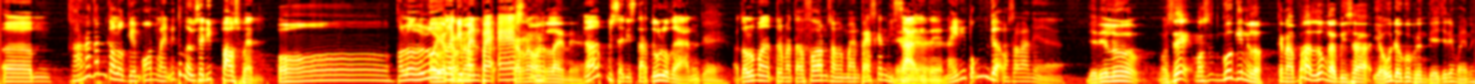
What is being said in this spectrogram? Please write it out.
Em, karena kan kalau game online itu nggak bisa di pause kan. Oh. Kalau lu Oh ya, lagi karena- main PS, Karena online ya. eh, bisa di start dulu kan. Oke. Atau lu mau terima telepon sambil main PS kan bisa Iya, iya, gitu ya. iya. Nah ini tuh enggak masalahnya. Jadi lu maksudnya maksud gue gini loh, kenapa lu nggak bisa ya udah gue berhenti aja deh mainnya.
